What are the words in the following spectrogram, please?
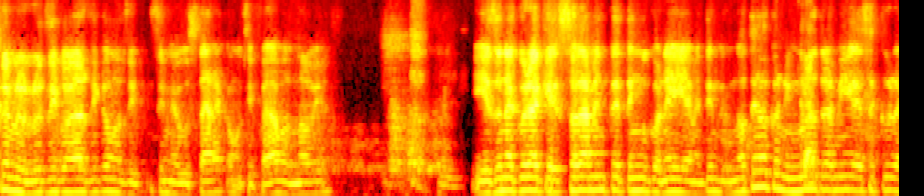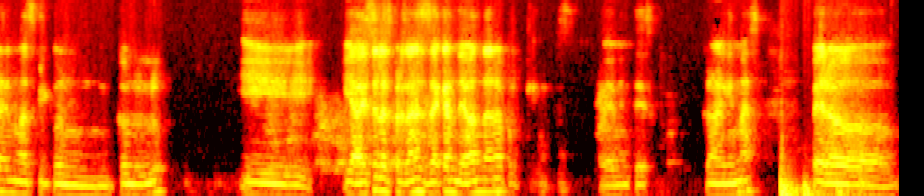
con Lulu sí juego así como si, si me gustara, como si fuéramos novios. Y es una cura que solamente tengo con ella, ¿me entiendes? No tengo con ninguna otra amiga esa cura más que con, con Lulu. Y, y, a veces las personas se sacan de onda, ¿no? Porque obviamente es con alguien más. Pero,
